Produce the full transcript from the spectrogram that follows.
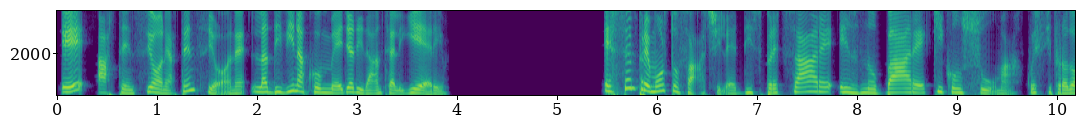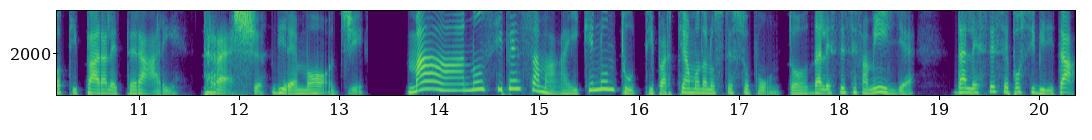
e, attenzione, attenzione, La Divina Commedia di Dante Alighieri. È sempre molto facile disprezzare e snobbare chi consuma questi prodotti paraletterari, trash diremmo oggi, ma non si pensa mai che non tutti partiamo dallo stesso punto, dalle stesse famiglie, dalle stesse possibilità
